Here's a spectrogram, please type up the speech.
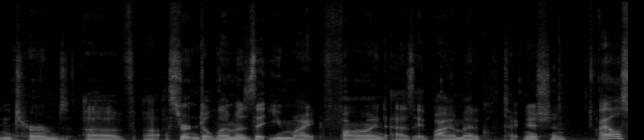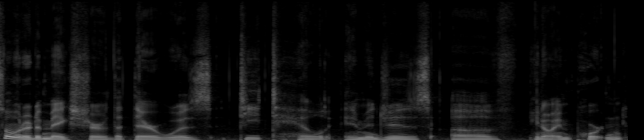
in terms of uh, certain dilemmas that you might find as a biomedical technician. I also wanted to make sure that there was detailed images of, you know, important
